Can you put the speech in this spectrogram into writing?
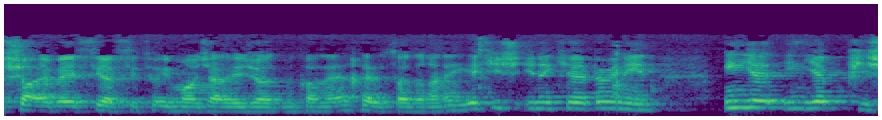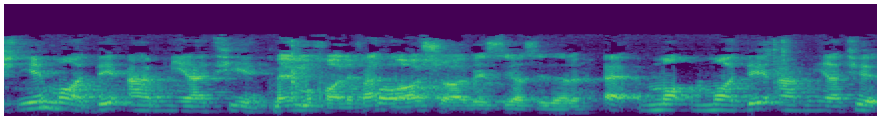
شایبه سیاسی تو این ماجرا ایجاد می‌کنه خیلی صادقانه یکیش اینه که ببینید این یه این یه پیش یه ماده امنیتیه. من مخالفت خب. با شایبه سیاسی داره. ما- ماده امنیتی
